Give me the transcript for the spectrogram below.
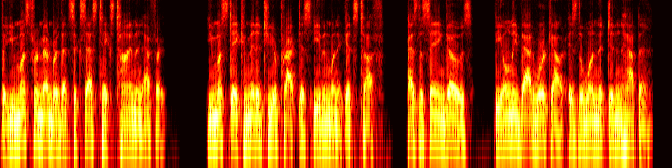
but you must remember that success takes time and effort. You must stay committed to your practice even when it gets tough. As the saying goes, the only bad workout is the one that didn't happen.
